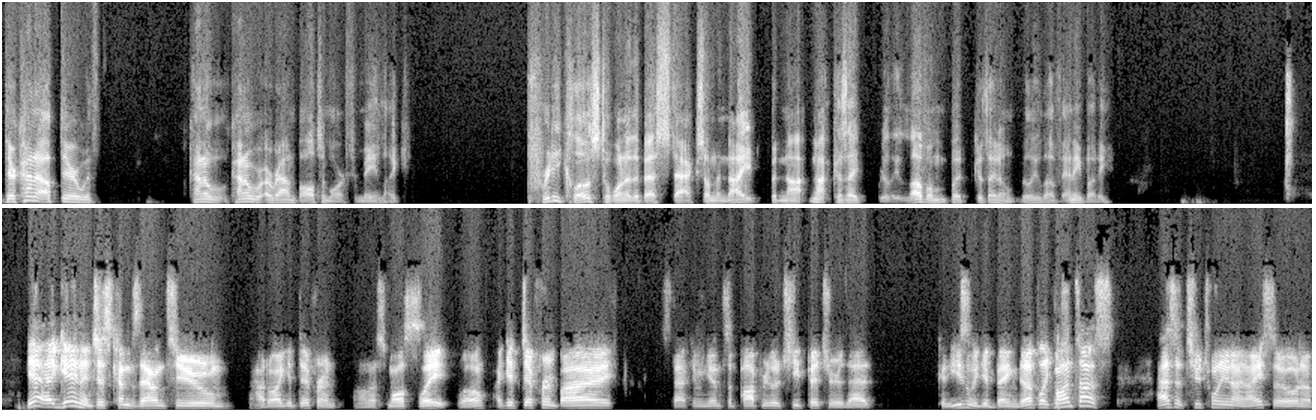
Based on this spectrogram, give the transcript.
they're kind of up there with kind of kind of around Baltimore for me. Like pretty close to one of the best stacks on the night, but not not because I really love them, but because I don't really love anybody. Yeah, again, it just comes down to how do I get different on a small slate? Well, I get different by stacking against a popular cheap pitcher that could easily get banged up. Like Montas has a 229 ISO and a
